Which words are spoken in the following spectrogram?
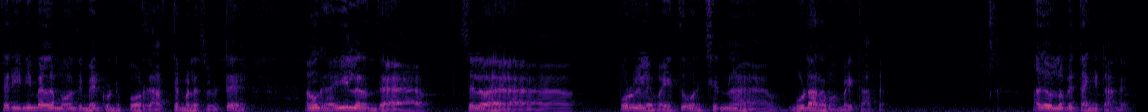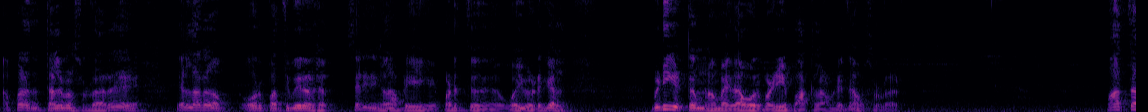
சரி இனிமேல் நம்ம வந்து மேற்கொண்டு போகிறது அர்த்தமில்லை சொல்லிட்டு அவங்க கையில் இருந்த சில பொருள்களை வைத்து ஒரு சின்ன கூடாரம் அமைத்தாங்க. அது உள்ள போய் தங்கிட்டாங்க. அப்புறம் அந்த தலைவன் சொல்றாரு எல்லாரும் ஒரு பத்து வீரர்கள். சரி நீங்களாம் அப்படியே படுத்து ஓய்வெடுங்கள் விடியட்டும் நம்ம ஏதாவது ஒரு வழியை பார்க்கலாம் அப்படின்னு அவர் சொல்றாரு. பார்த்தா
